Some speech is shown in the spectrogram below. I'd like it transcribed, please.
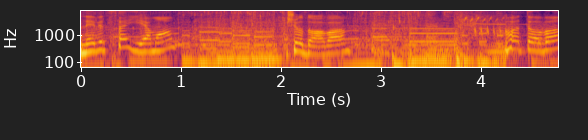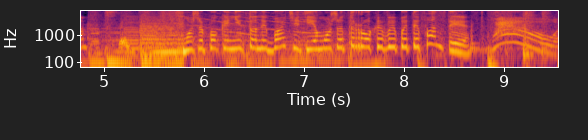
Не відстаємо. Чудово. Готово. Може, поки ніхто не бачить, я можу трохи випити фанти. Wow!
